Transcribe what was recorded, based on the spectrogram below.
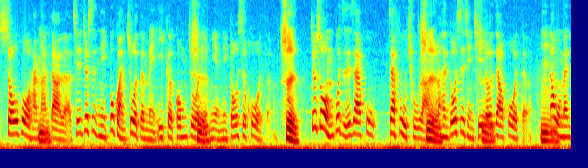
收获还蛮大的，其实就是你不管做的每一个工作里面，你都是获得。是。就是说，我们不只是在付在付出啦，我们很多事情其实都是在获得。嗯，那我们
